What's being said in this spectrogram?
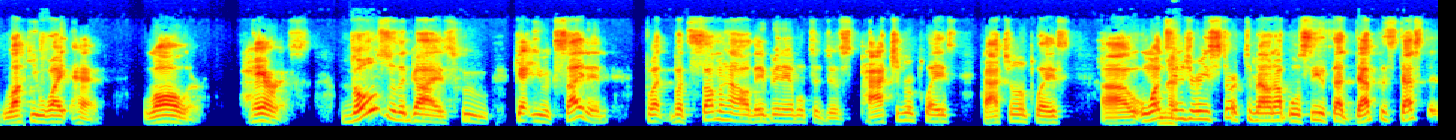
Lucky Whitehead, Lawler, Harris. Those are the guys who get you excited, but but somehow they've been able to just patch and replace, patch and replace. Uh, once Man. injuries start to mount up, we'll see if that depth is tested.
